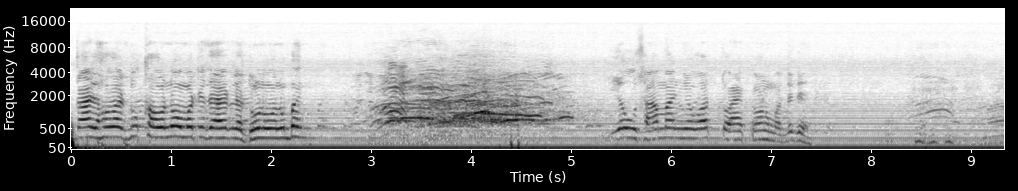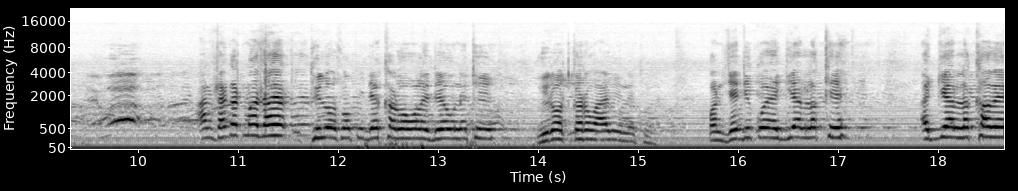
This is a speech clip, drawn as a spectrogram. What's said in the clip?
કાલ હવે દુખાવો ન મટી જાય એટલે ધૂણવાનું બંધ. એવું સામાન્ય વાત તો આ કણમાં દે અને જગતમાં જાય ફિલોસોફી દેખાડવા વાળી દેવ નથી, વિરોધ કરવા આવી નથી. પણ જેથી કોઈ અગિયાર લખે, અગિયાર લખાવે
